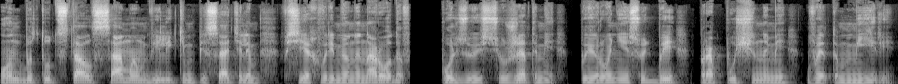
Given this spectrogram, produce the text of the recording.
Он бы тут стал самым великим писателем всех времен и народов, пользуясь сюжетами, по иронии судьбы, пропущенными в этом мире.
